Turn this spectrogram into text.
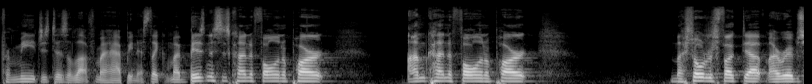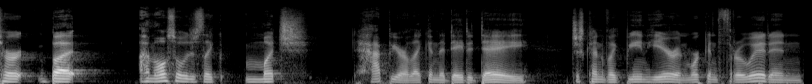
for me, it just does a lot for my happiness. Like my business is kind of falling apart. I'm kind of falling apart. My shoulders fucked up, my ribs hurt, but I'm also just like much happier, like in the day to day, just kind of like being here and working through it and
